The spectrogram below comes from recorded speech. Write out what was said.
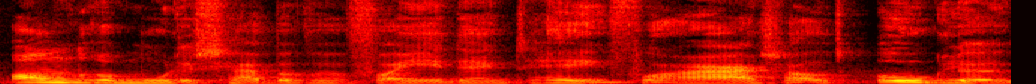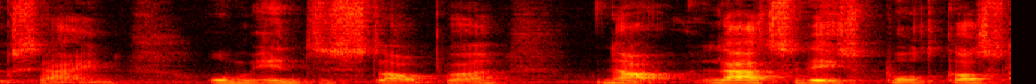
andere moeders hebben waarvan je denkt: hé, hey, voor haar zou het ook leuk zijn om in te stappen. Nou, laat ze deze podcast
